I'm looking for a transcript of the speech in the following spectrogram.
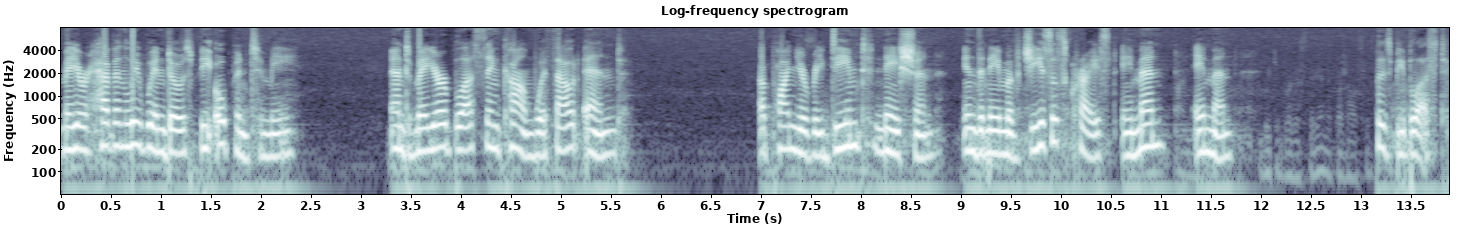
may your heavenly windows be open to me, and may your blessing come without end upon your redeemed nation. In the name of Jesus Christ, amen. Amen. Please be blessed.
